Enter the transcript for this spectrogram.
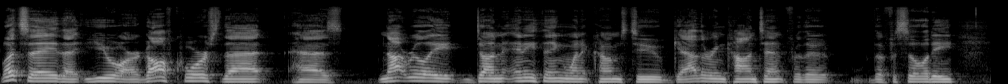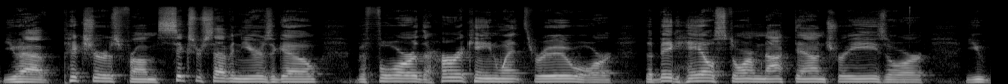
let's say that you are a golf course that has not really done anything when it comes to gathering content for the, the facility. You have pictures from six or seven years ago before the hurricane went through or the big hailstorm knocked down trees or you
